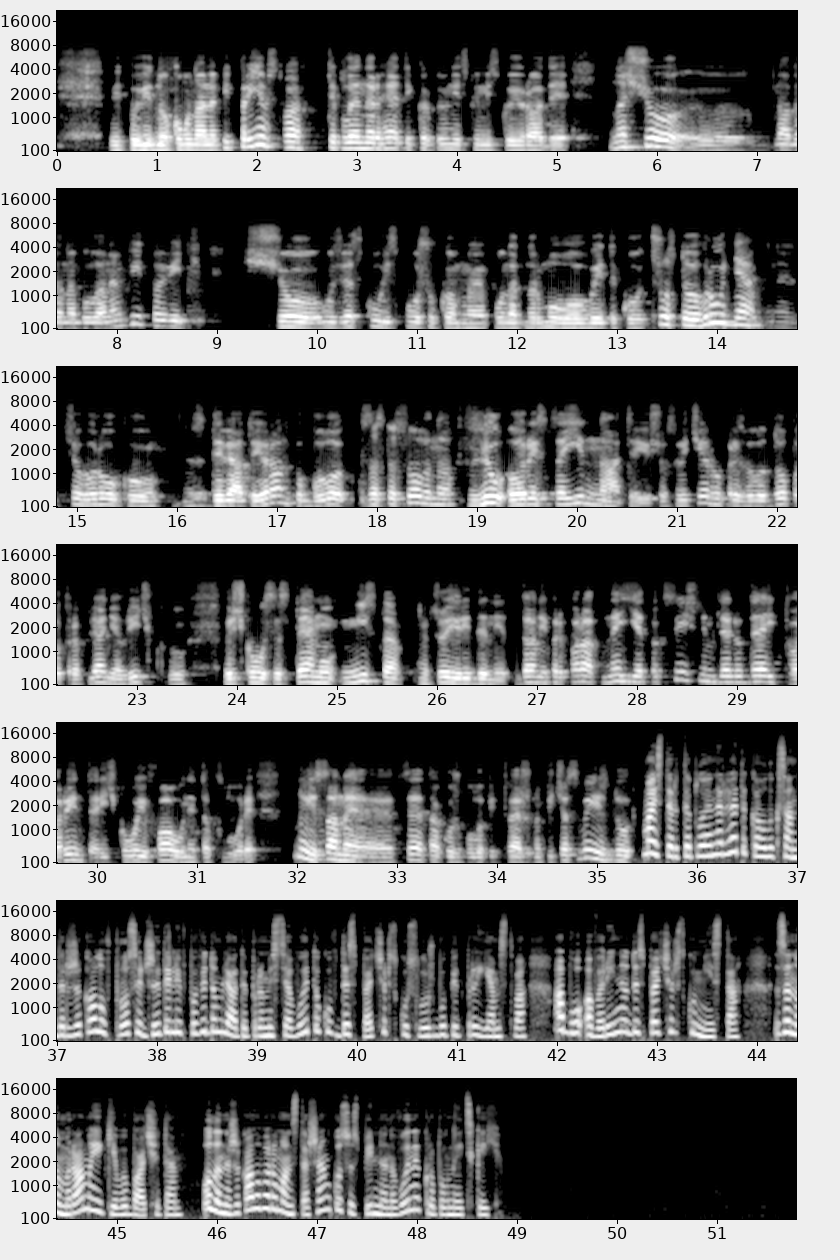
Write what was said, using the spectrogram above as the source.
відповідного комунального підприємства теплоенергетик Кропивницької міської ради, на що е, надана була нам відповідь, що у зв'язку із пошуком е, понаднормового витоку 6 грудня цього року з 9 ранку було застосовано флюорисцаїн натрію, що в свою чергу призвело до потрапляння в річку в річкову систему міста цієї рідини. Даний препарат не є токсичним для людей, тварин та річкової фауни та флори. Ну і саме е, це також було підтверджено під час виїзду. Майстер теплоенергетика Олександр Жикалов просить жителів повідомляти про місця витоку в диспетчерську службу підприємства або аварійну диспетчерську міста за номерами, які ви бачите. Олена Жикалова, Роман Сташенко, Суспільне новини, Кропивницький.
